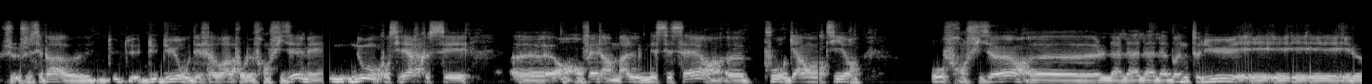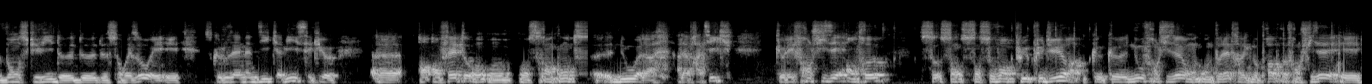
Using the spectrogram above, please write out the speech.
je ne sais pas, dur ou défavorable pour le franchisé, mais nous, on considère que c'est en, en, fait un mal nécessaire pour garantir aux franchiseurs euh, la, bonne tenue et, le bon suivi de, son réseau. Et, ce que je vous avais même dit, Camille, c'est que euh, en, fait, on, se rend compte, euh, nous, à la, à la pratique, que les franchisés entre eux sont, souvent plus, durs que, nous, franchiseurs, on, on, peut l'être avec nos propres franchisés. Et,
